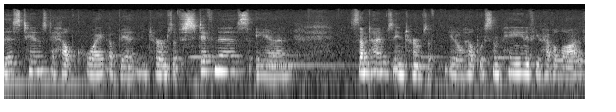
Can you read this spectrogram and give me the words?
this tends to help quite a bit in terms of stiffness and sometimes in terms of it'll help with some pain if you have a lot of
